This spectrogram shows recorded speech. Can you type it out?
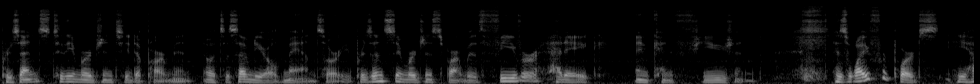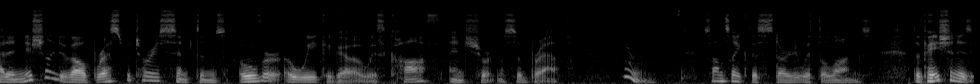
presents to the emergency department. Oh, it's a 70 year old man, sorry. Presents to the emergency department with fever, headache, and confusion. His wife reports he had initially developed respiratory symptoms over a week ago with cough and shortness of breath. Hmm, sounds like this started with the lungs. The patient is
